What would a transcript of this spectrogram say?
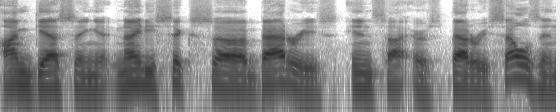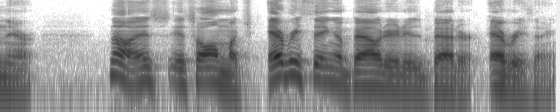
I'm guessing, at 96 uh, batteries inside, or battery cells in there. No, it's, it's all much. Everything about it is better. Everything.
